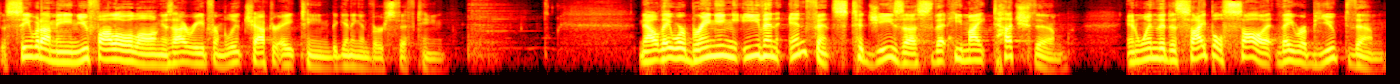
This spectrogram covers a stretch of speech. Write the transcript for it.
To see what I mean, you follow along as I read from Luke chapter 18, beginning in verse 15. Now they were bringing even infants to Jesus that he might touch them. And when the disciples saw it, they rebuked them.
